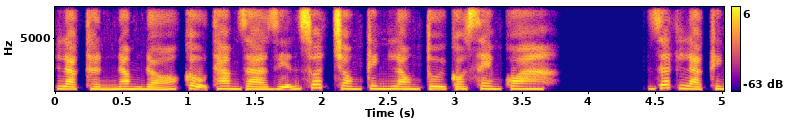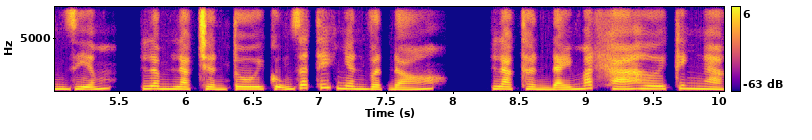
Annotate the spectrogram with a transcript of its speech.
Lạc thần năm đó cậu tham gia diễn xuất trong kinh long tôi có xem qua. Rất là kinh diễm, Lâm Lạc Trần tôi cũng rất thích nhân vật đó. Lạc thần đáy mắt khá hơi kinh ngạc.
